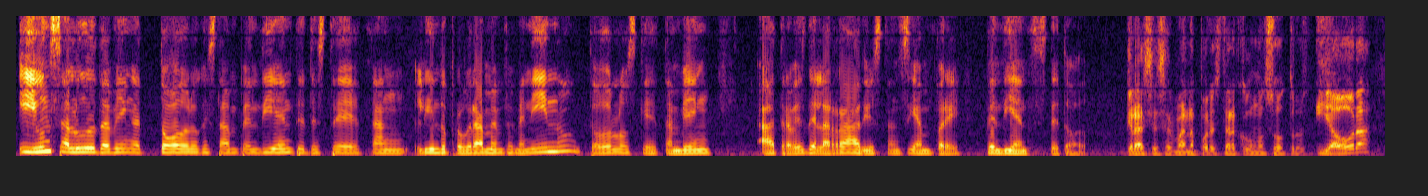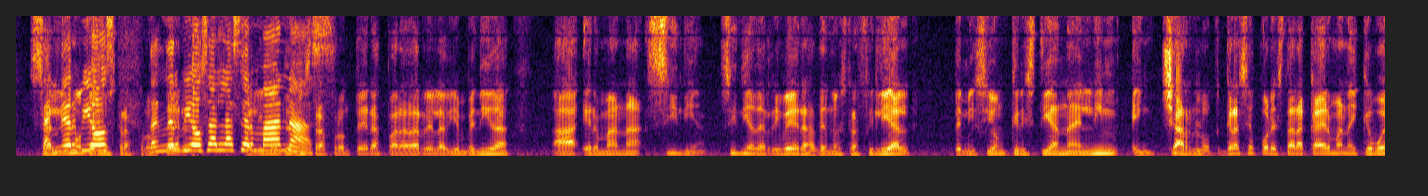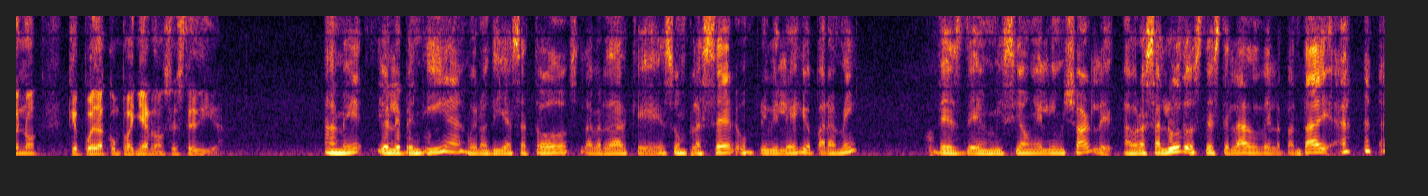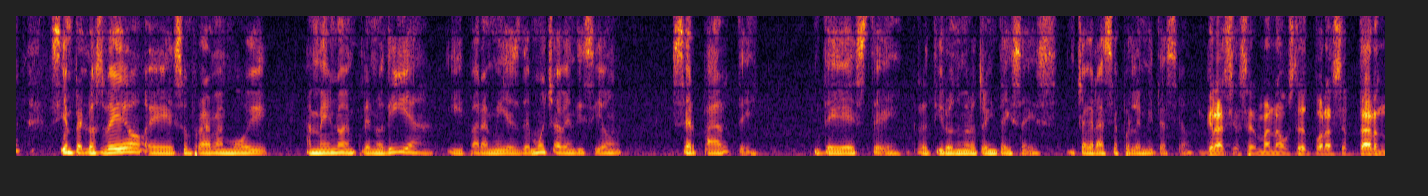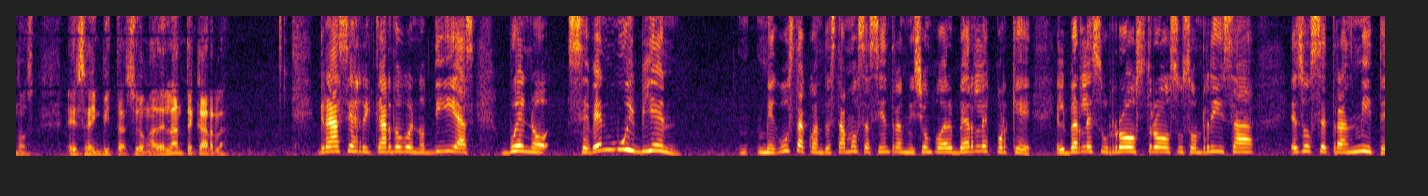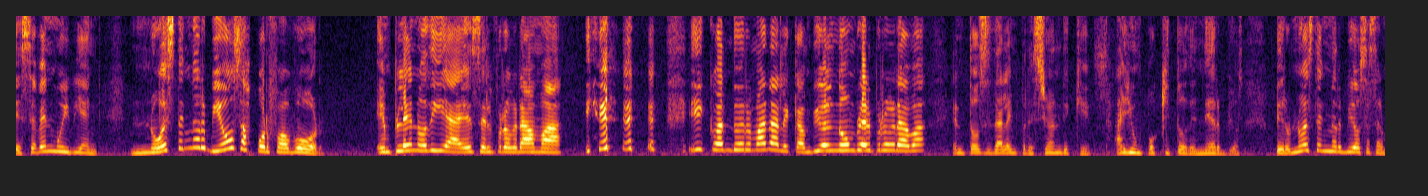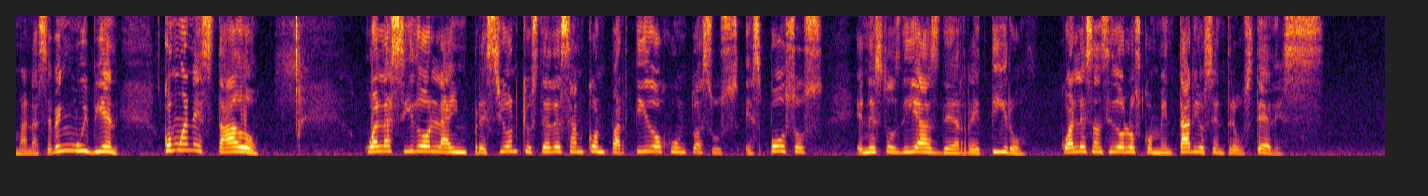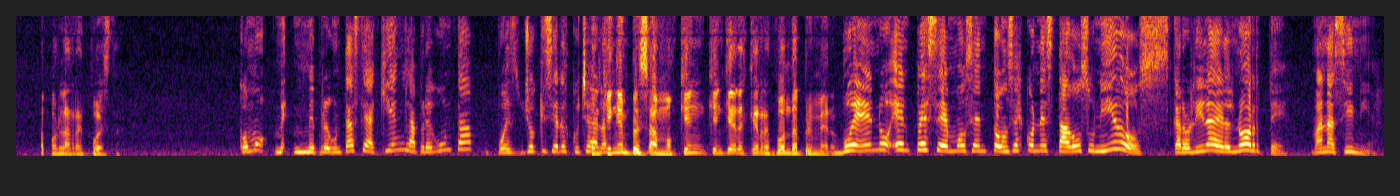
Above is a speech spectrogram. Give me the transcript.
Y un saludo también a todos los que están pendientes de este tan lindo programa en femenino, todos los que también a través de la radio están siempre pendientes de todo. Gracias, hermana, por estar con nosotros. Y ahora están nervios, están nerviosas las hermanas. De nuestras fronteras para darle la bienvenida a hermana Cinia, Cinia de Rivera, de nuestra filial de Misión Cristiana en Lim, en Charlotte. Gracias por estar acá, hermana, y qué bueno que pueda acompañarnos este día. Amén. Dios les bendiga. Buenos días a todos. La verdad que es un placer, un privilegio para mí desde Misión Elim Charlotte. Ahora saludos de este lado de la pantalla. Siempre los veo. Es un programa muy ameno en pleno día y para mí es de mucha bendición ser parte de este retiro número 36. Muchas gracias por la invitación. Gracias, hermana, a usted por aceptarnos esa invitación. Adelante, Carla. Gracias, Ricardo. Buenos días. Bueno, se ven muy bien. Me gusta cuando estamos así en transmisión poder verles porque el verles su rostro, su sonrisa, eso se transmite, se ven muy bien. No estén nerviosas, por favor. En pleno día es el programa. y cuando hermana le cambió el nombre al programa, entonces da la impresión de que hay un poquito de nervios. Pero no estén nerviosas, hermanas, se ven muy bien. ¿Cómo han estado? ¿Cuál ha sido la impresión que ustedes han compartido junto a sus esposos en estos días de retiro? ¿Cuáles han sido los comentarios entre ustedes? Por la respuesta. ¿Cómo? ¿Me, me preguntaste a quién la pregunta? Pues yo quisiera escuchar. ¿Con a las... quién empezamos? ¿Quién, ¿Quién quieres que responda primero? Bueno, empecemos entonces con Estados Unidos, Carolina del Norte, Manasinia.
